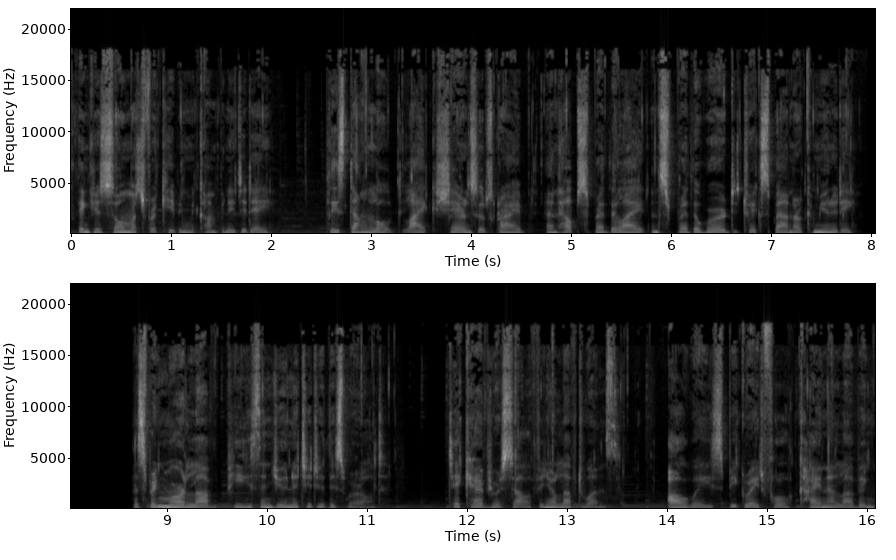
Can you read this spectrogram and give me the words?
Thank you so much for keeping me company today. Please download, like, share, and subscribe, and help spread the light and spread the word to expand our community. Let's bring more love, peace, and unity to this world. Take care of yourself and your loved ones. Always be grateful, kind, and loving.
